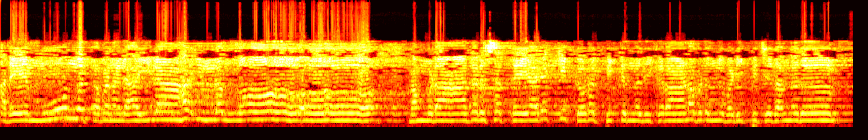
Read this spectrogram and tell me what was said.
അതേ മൂന്ന് തവണ ലായിലാഹ നമ്മുടെ ആദർശത്തെ അരക്കിട്ടുറപ്പിക്കുന്ന വിക്രാണ് അവിടുന്ന് പഠിപ്പിച്ചു തന്നത്.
